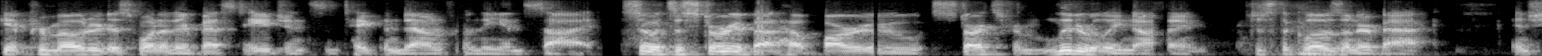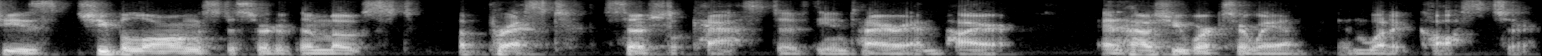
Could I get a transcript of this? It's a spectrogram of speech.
get promoted as one of their best agents, and take them down from the inside. So it's a story about how Baru starts from literally nothing, just the clothes on her back, and she's she belongs to sort of the most oppressed social caste of the entire empire and how she works her way up and what it costs her.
